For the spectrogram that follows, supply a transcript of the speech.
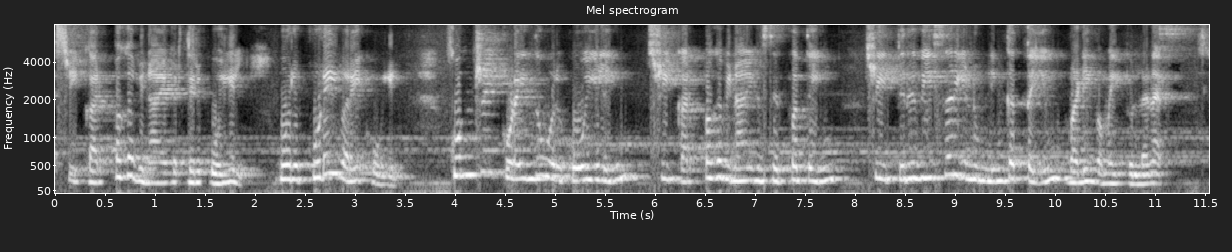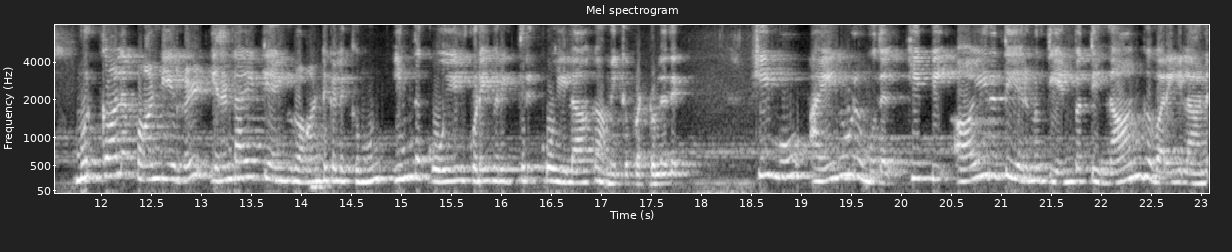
ஸ்ரீ கற்பக விநாயகர் திருக்கோயில் ஒரு குடைவரை கோயில். குன்றை குடைந்து ஒரு கோயிலையும் ஸ்ரீ கற்பக விநாயகர் சிற்பத்தையும் ஸ்ரீ திருவீசர் என்னும் லிங்கத்தையும் வடிவமைத்துள்ளனர் முற்கால பாண்டியர்கள் இரண்டாயிரத்தி ஐநூறு ஆண்டுகளுக்கு முன் இந்த கோயில் குடைவரை திருக்கோயிலாக அமைக்கப்பட்டுள்ளது. கிமு ஐநூறு முதல் கிபி ஆயிரத்தி இருநூத்தி எண்பத்தி நான்கு வரையிலான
